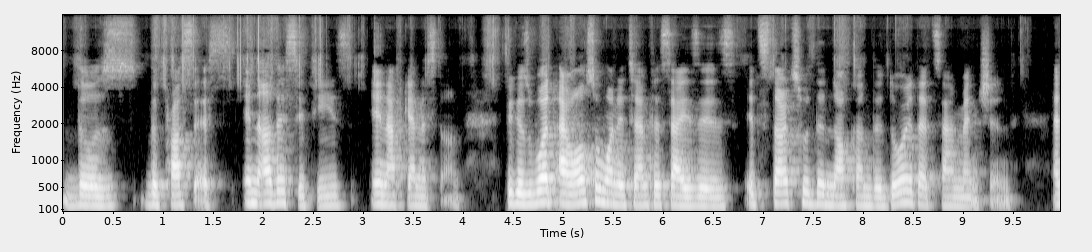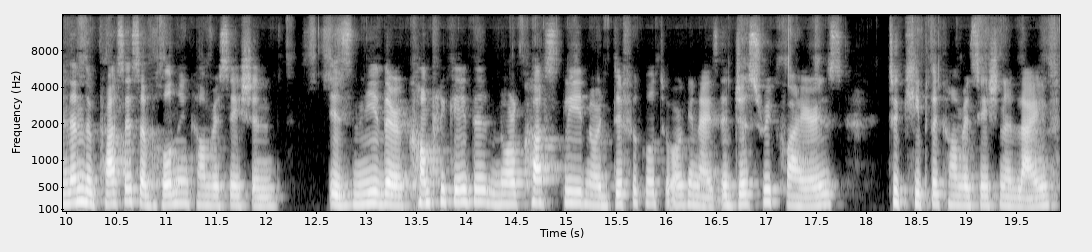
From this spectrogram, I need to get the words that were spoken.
those the process in other cities in Afghanistan. Because what I also wanted to emphasize is it starts with the knock on the door that Sam mentioned. And then the process of holding conversation is neither complicated nor costly nor difficult to organize. It just requires to keep the conversation alive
